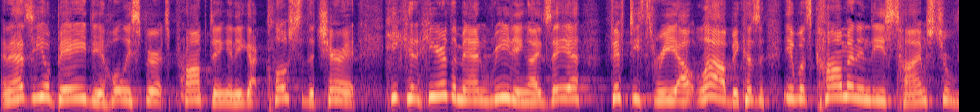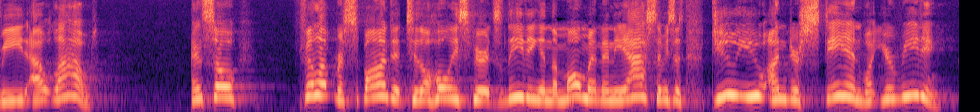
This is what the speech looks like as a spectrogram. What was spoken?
And as he obeyed the Holy Spirit's prompting and he got close to the chariot, he could hear the man reading Isaiah 53 out loud because it was common in these times to read out loud. And so Philip responded to the Holy Spirit's leading in the moment and he asked him, he says, Do you understand what you're reading?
